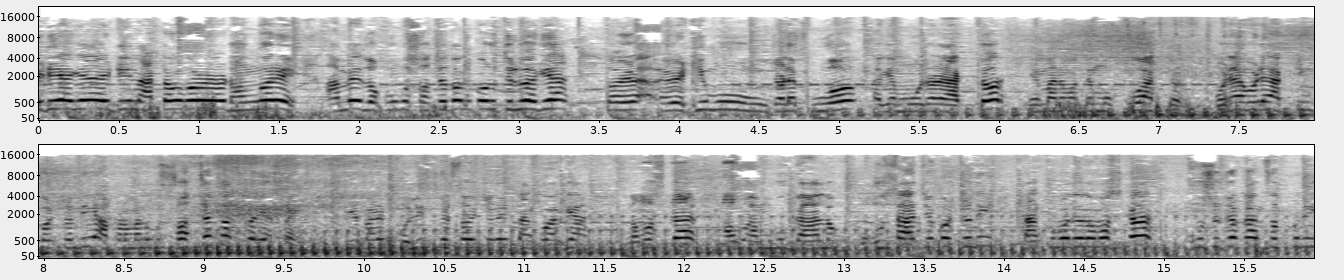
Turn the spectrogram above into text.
এটি আজ্ঞা এটি নাটক ঢঙ্গরে আমি লোক সচেতন করুলু আজ্ঞা তো এটি মু জন পুয় আজ্ঞা মু জন আক্টর এমানে মধ্যে মো পুয় আক্টর বড়িয়া বড়িয়া আক্টিং করছেন আপনার সচেতন করা ପୋଲିସ ପେସା ହୋଇଛନ୍ତି ତାଙ୍କୁ ଆଜ୍ଞା ନମସ୍କାର ଆଉ ଆମକୁ ଗାଁ ଲୋକ ବହୁତ ସାହାଯ୍ୟ କରୁଛନ୍ତି ତାଙ୍କୁ ମଧ୍ୟ ନମସ୍କାର ମୁଁ ସୂର୍ଯ୍ୟକାନ୍ତ ଶତପଥୀ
